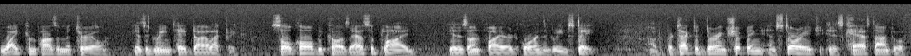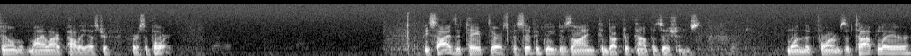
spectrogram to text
white composite material is a green tape dielectric, so called because as supplied, it is unfired or in the green state. Now, to protect it during shipping and storage, it is cast onto a film of mylar polyester for support. Besides the tape, there are specifically designed conductor compositions. One that forms the top layer,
